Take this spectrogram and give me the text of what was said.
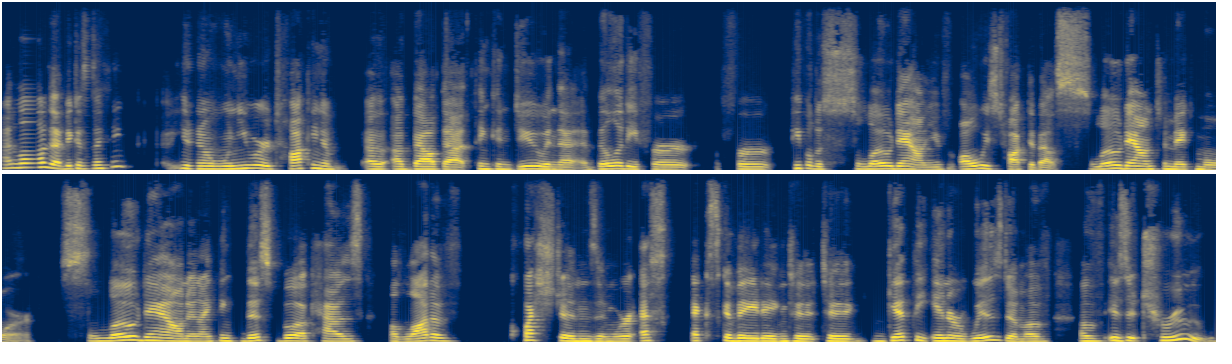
i love that because i think you know when you were talking ab about that think and do and that ability for for people to slow down you've always talked about slow down to make more slow down. And I think this book has a lot of questions and we're excavating to to get the inner wisdom of of is it true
